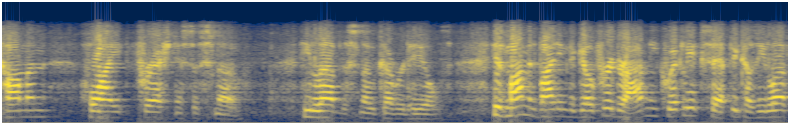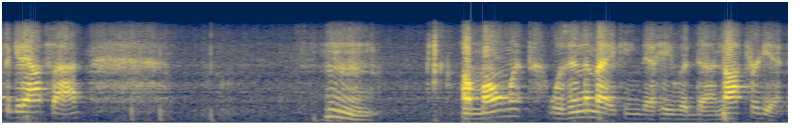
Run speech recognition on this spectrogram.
common white freshness of snow. He loved the snow-covered hills. His mom invited him to go for a drive, and he quickly accepted because he loved to get outside. Hmm. A moment was in the making that he would uh, not forget.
